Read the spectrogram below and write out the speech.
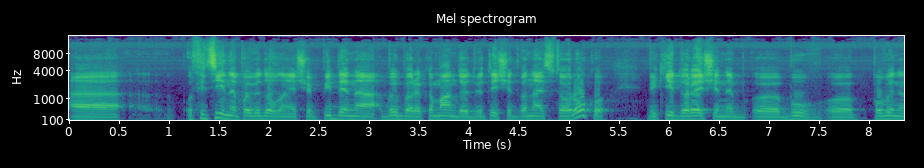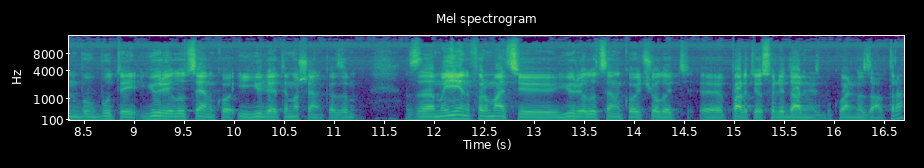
Е, Офіційне повідомлення, що піде на вибори командою 2012 року, в якій, до речі, не е, був е, повинен був бути Юрій Луценко і Юлія Тимошенко. За, за моєю інформацією, Юрій Луценко очолить партію Солідарність буквально завтра.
